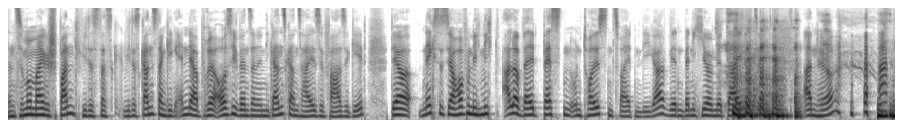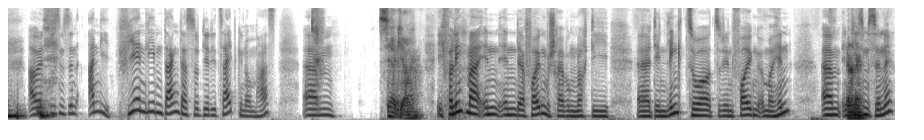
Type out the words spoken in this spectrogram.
Dann sind wir mal gespannt, wie das, das, wie das Ganze dann gegen Ende April aussieht, wenn es dann in die ganz, ganz heiße Phase geht. Der nächstes Jahr hoffentlich nicht aller weltbesten und tollsten zweiten Liga, wenn, wenn ich hier mir deine Tipp anhöre. Aber in diesem Sinn, Andi, vielen lieben Dank, dass du dir die Zeit genommen hast. Ähm, sehr gerne. Ich verlinke mal in, in der Folgenbeschreibung noch die, äh, den Link zur, zu den Folgen immerhin. Ähm, in gerne. diesem Sinne,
